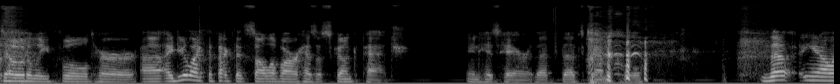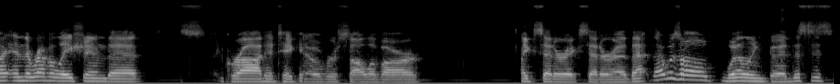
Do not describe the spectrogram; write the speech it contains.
totally fooled her. Uh, I do like the fact that Solovar has a skunk patch in his hair. That that's kind of cool. the you know, and the revelation that Grodd had taken over Solovar, et cetera, et cetera. That that was all well and good. This is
